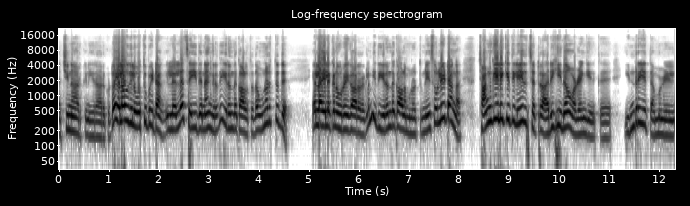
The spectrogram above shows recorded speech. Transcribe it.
நச்சினார்க்கினியராக இருக்கட்டும் எல்லாம் இதில் ஒத்து போயிட்டாங்க. இல்லை இல்லை செய்தனங்கிறது இறந்த காலத்தை தான் உணர்த்துது. எல்லா இலக்கண உரைகாரர்களும் இது இறந்த காலம் உணர்த்தும்னே சொல்லிட்டாங்க. சங்க இலக்கியத்திலே இது சற்று அருகி தான் வழங்கியிருக்கு. இன்றைய தமிழில்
